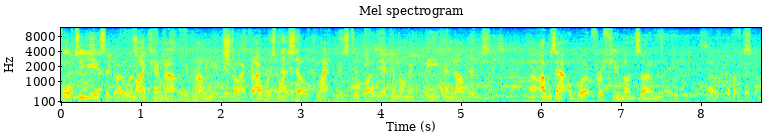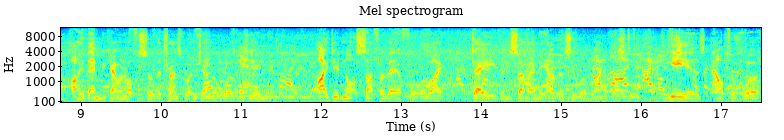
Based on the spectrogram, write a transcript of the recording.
40 years ago, when I came out of the Grunwick strike, I was myself blacklisted by the Economic League and others. Uh, I was out of work for a few months only. Uh, I then became an officer of the Transport and General Workers Union. I did not suffer, therefore, like Dave and so many others who were blacklisted, years out of work,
